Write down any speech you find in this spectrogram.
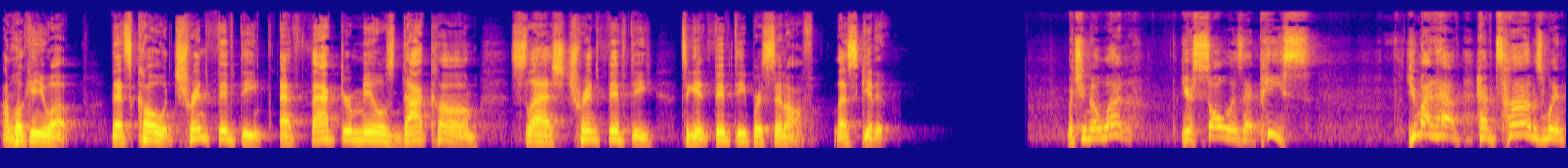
I'm hooking you up. That's code Trent50 at factormeals.com slash Trent50 to get 50% off. Let's get it. But you know what? Your soul is at peace. You might have, have times when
